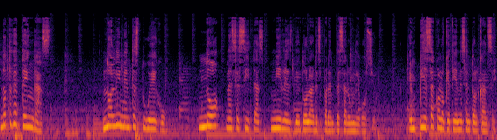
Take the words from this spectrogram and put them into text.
no te detengas, no alimentes tu ego, no necesitas miles de dólares para empezar un negocio. Empieza con lo que tienes en tu alcance.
